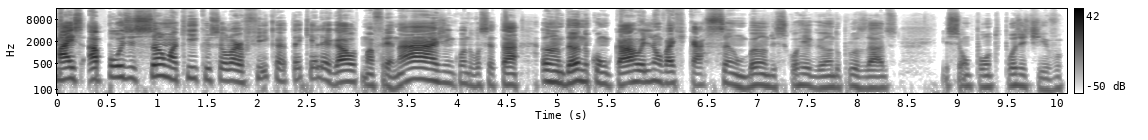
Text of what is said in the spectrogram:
mas a posição aqui que o celular fica até que é legal. Uma frenagem, quando você está andando com o carro, ele não vai ficar sambando, escorregando para os lados. Isso é um ponto positivo.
